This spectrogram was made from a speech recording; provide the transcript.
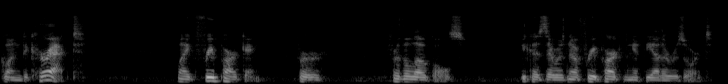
going to correct. Like free parking for for the locals because there was no free parking at the other resort.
